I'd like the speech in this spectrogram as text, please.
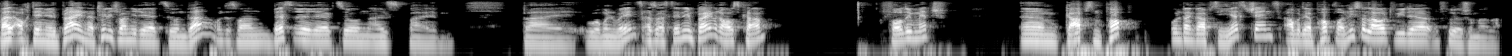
Weil auch Daniel Bryan, natürlich waren die Reaktionen da und es waren bessere Reaktionen als beim, bei Roman Reigns. Also als Daniel Bryan rauskam, vor dem Match, ähm, gab's einen Pop und dann gab's die Yes-Chance, aber der Pop war nicht so laut, wie der früher schon mal war.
